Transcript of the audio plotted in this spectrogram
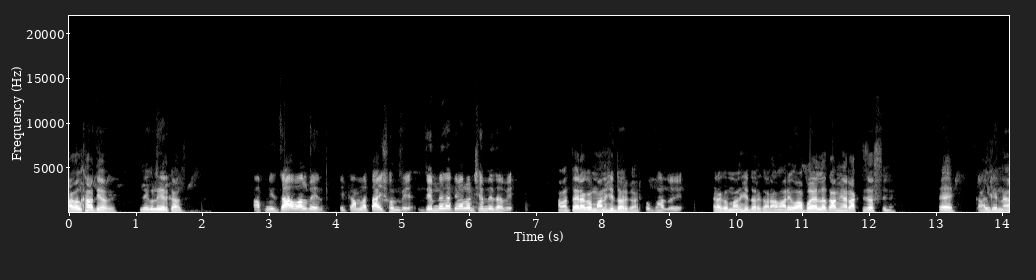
ছাগল খাওয়াতে হবে। যেগুলো এর কাজ। আপনি যা বলবেন এই কামলা তাই শুনবে। যেমনে যেতে বলবেন সেমনে যাবে। আমার তো এরকম মানুষই দরকার। খুব ভালো এরকম মানুষই দরকার। আমার এই অপয়া লোক আমি আর রাখতে চাচ্ছি না। এ কালকে না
